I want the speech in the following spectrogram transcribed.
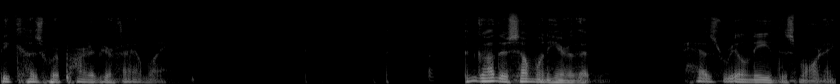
because we're part of your family. And God, there's someone here that has real need this morning.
